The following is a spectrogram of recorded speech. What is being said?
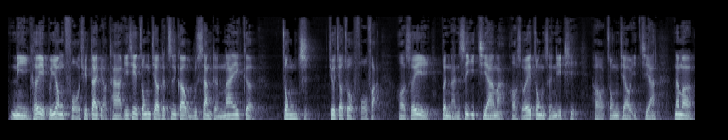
你可以不用佛去代表它，一切宗教的至高无上的那一个宗旨，就叫做佛法哦。所以本来是一家嘛哦，所谓众神一体哦，宗教一家。那么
